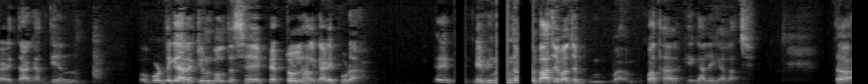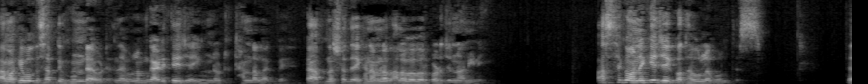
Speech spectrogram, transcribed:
গাড়িতে আঘাত দিয়েন না। ওপর দিকে আরেকজন বলতেছে, পেট্রোল ঢাল, গাড়ি পুরা এই বিভিন্ন বাজে বাজে কথা আর কি গালি গালাজ তো আমাকে বলতেছে, আপনি হুন্ডায় ওঠেন। আমি বললাম, গাড়িতেই যাই হুন্ডা উঠে ঠান্ডা লাগবে। আপনার সাথে এখানে আমরা ভালো ব্যবহার করার জন্য আনিনি পাশ থেকে অনেকেই যে কথাগুলো বলতেছে, তা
